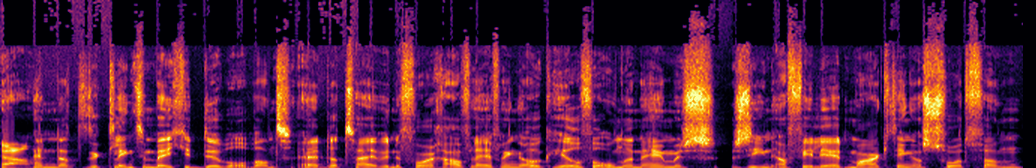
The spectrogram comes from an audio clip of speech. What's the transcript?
Ja, En dat, dat klinkt een beetje dubbel, want hè, dat zeiden we in de vorige aflevering ook. Heel veel ondernemers zien affiliate marketing als soort van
